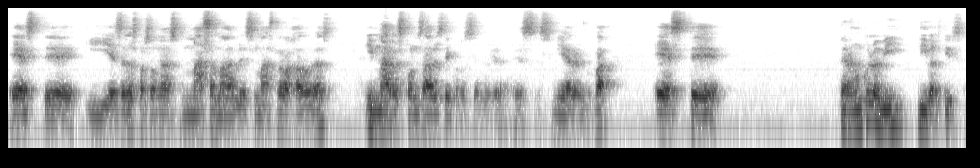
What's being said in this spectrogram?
Este, y es de las personas más amables, más trabajadoras y más responsables que he conocido en mi vida. Es, es mi héroe, mi papá. Este, pero nunca lo vi divertirse.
